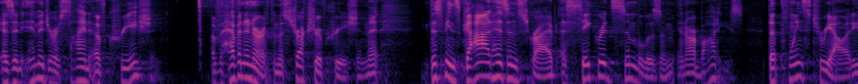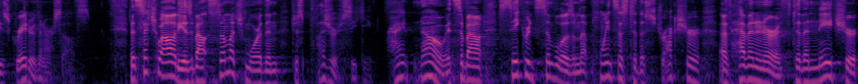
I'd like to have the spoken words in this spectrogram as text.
as an image or a sign of creation, of heaven and earth and the structure of creation. That this means God has inscribed a sacred symbolism in our bodies that points to realities greater than ourselves. That sexuality is about so much more than just pleasure seeking, right? No, it's about sacred symbolism that points us to the structure of heaven and earth, to the nature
